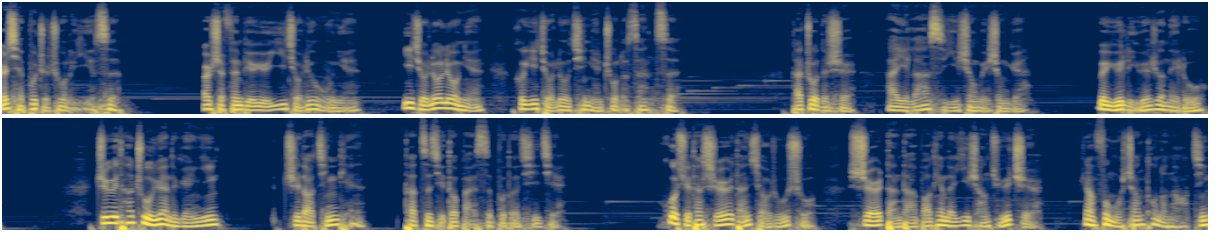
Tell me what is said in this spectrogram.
而且不止住了一次，而是分别于1965年、1966年和1967年住了三次。他住的是阿伊拉斯医生卫生院，位于里约热内卢。至于他住院的原因，直到今天。他自己都百思不得其解，或许他时而胆小如鼠，时而胆大包天的异常举止，让父母伤透了脑筋；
